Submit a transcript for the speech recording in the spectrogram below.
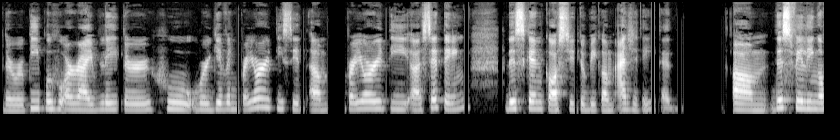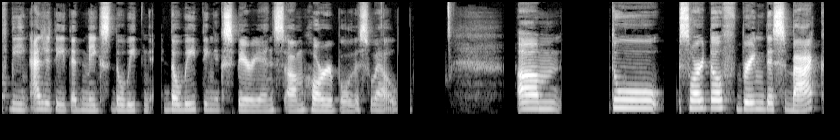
there were people who arrived later who were given priority sit um priority uh, sitting, this can cause you to become agitated. Um, this feeling of being agitated makes the waiting the waiting experience um horrible as well. Um, to sort of bring this back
